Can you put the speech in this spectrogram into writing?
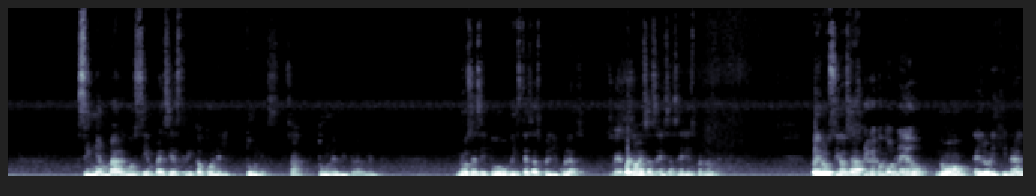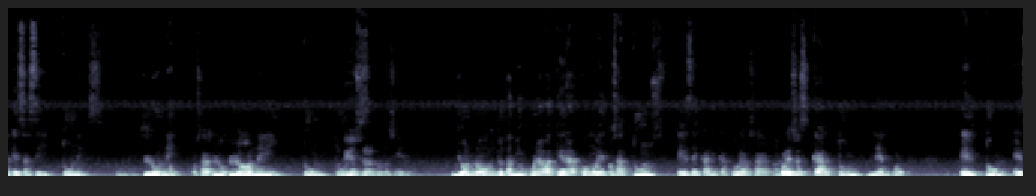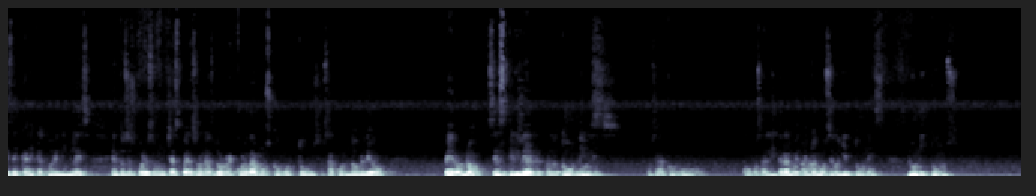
Sin embargo, siempre se ha escrito con el Tunes, o sea, Tunes literalmente. No sé si tú viste esas películas, bueno, esas, esas series, perdón. Pero sí, o Se sea, escribe con doble O. no, el original es así, Tunes. Tunes. Lune, o sea, lo- Loney, Tun, yo Tunes. sí lo recuerdo así. ¿eh? Yo no, yo también juraba que era como es, o sea, Toons es de caricatura, o sea, Ajá. por eso es Cartoon Network. El Toon es de caricatura en inglés. Entonces, por eso muchas personas lo recordamos como Toons, o sea, con doble O. Pero no, se escribe Tunes. Tunes. O sea, como, como o sea, literalmente Ajá. como se oye Tunes, Looney Tunes.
